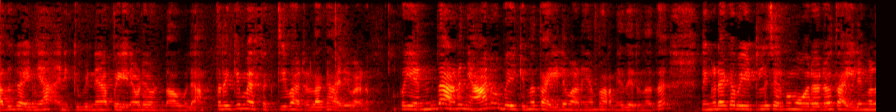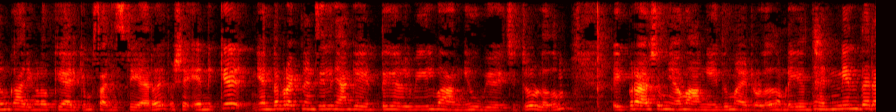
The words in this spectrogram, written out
അത് കഴിഞ്ഞാൽ എനിക്ക് പിന്നെ ആ പെയിൻ അവിടെ ഉണ്ടാവില്ല അത്രയ്ക്കും എഫക്റ്റീവ് ആയിട്ടുള്ള കാര്യമാണ്. അപ്പോൾ എന്താണ് ഞാൻ ഉപയോഗിക്കുന്ന തൈലമാണ് ഞാൻ പറഞ്ഞു തരുന്നത്. നിങ്ങളുടെയൊക്കെ വീട്ടിൽ ചിലപ്പം ഓരോരോ തൈലങ്ങളും കാര്യങ്ങളൊക്കെ ആയിരിക്കും സജസ്റ്റ് ചെയ്യാറ്. പക്ഷേ എനിക്ക് എന്റെ പ്രഗ്നൻസിയിൽ ഞാൻ കേട്ട് കേൾവിയിൽ വാങ്ങി ഉപയോഗിച്ചിട്ടുള്ളതും ഇപ്രാവശ്യം ഞാൻ വാങ്ങിയതുമായിട്ടുള്ളത് നമ്മുടെ ഈ ധന്യന്തര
